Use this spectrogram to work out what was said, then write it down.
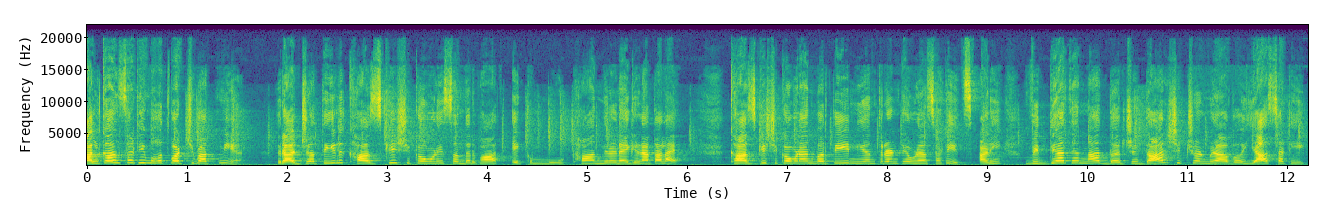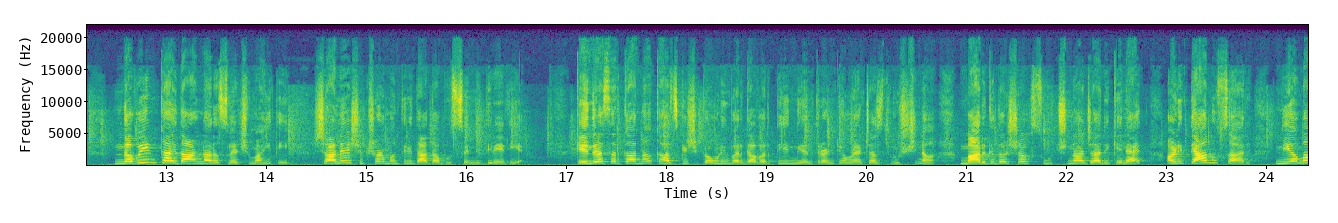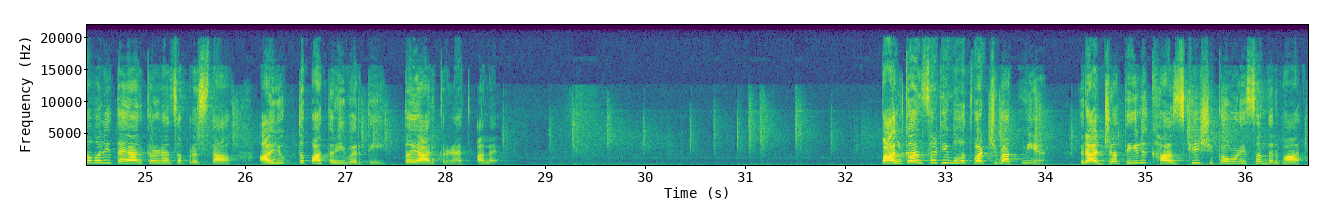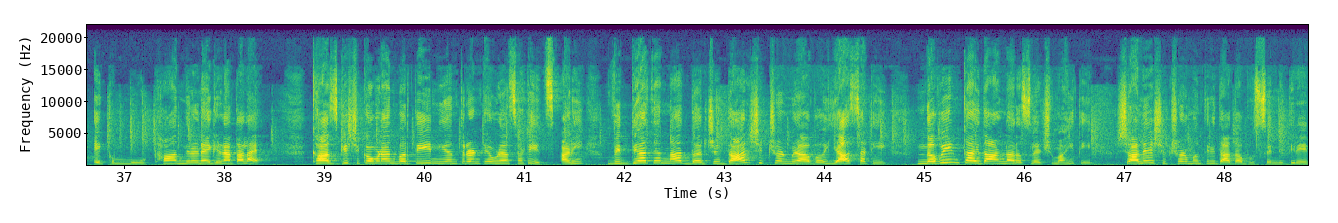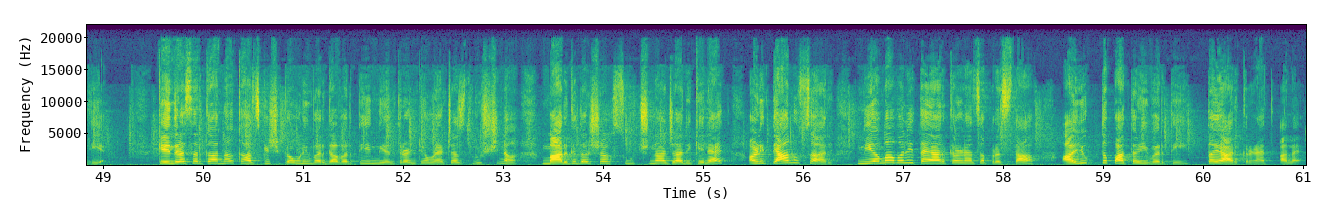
पालकांसाठी महत्वाची बातमी आहे. राज्यातील खासगी शिकवणी संदर्भात एक मोठा निर्णय घेण्यात आलाय. खासगी शिकवण्यांवरती नियंत्रण ठेवण्यासाठीच आणि विद्यार्थ्यांना दर्जेदार शिक्षण मिळावं यासाठी नवीन कायदा आणणार असल्याची माहिती शालेय शिक्षण मंत्री दादा भुसेंनी दिलेली आहे. केंद्र सरकारनं खासगी शिकवणी वर्गावरती नियंत्रण ठेवण्याच्या दृष्टीनं मार्गदर्शक सूचना जारी केल्या आहेत आणि त्यानुसार नियमावली तयार करण्याचा प्रस्ताव आयुक्त पातळीवरती तयार करण्यात आला आहे पालकांसाठी महत्वाची बातमी आहे. राज्यातील खासगी शिकवणी संदर्भात एक मोठा निर्णय घेण्यात आलाय. खासगी शिकवण्यांवरती नियंत्रण ठेवण्यासाठीच आणि विद्यार्थ्यांना दर्जेदार शिक्षण मिळावं यासाठी नवीन कायदा आणणार असल्याची माहिती शालेय शिक्षण मंत्री दादा भुसेंनी दिलेली आहे. केंद्र सरकारनं खासगी शिकवणी वर्गावरती नियंत्रण ठेवण्याच्या दृष्टीनं मार्गदर्शक सूचना जारी केल्या आहेत आणि त्यानुसार नियमावली तयार करण्याचा प्रस्ताव आयुक्त पातळीवरती तयार करण्यात आलाय.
